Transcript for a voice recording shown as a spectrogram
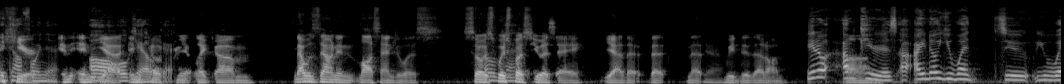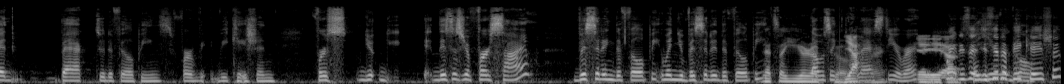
In here California. in, in Oh, yeah okay, in okay. Like um, that was down in Los Angeles. So it's Wish Okay. Bus USA. Yeah, that that that Yeah. we did that on. You know, I'm Um, curious. I I know you went to you went back to the Philippines for vacation. First, you, you- this is your first time visiting the Philippines when you visited the Philippines. That's a year ago. That was like ago, Yeah. last right? year, right? Yeah, yeah. Wait, is it, A is it a ago. vacation?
